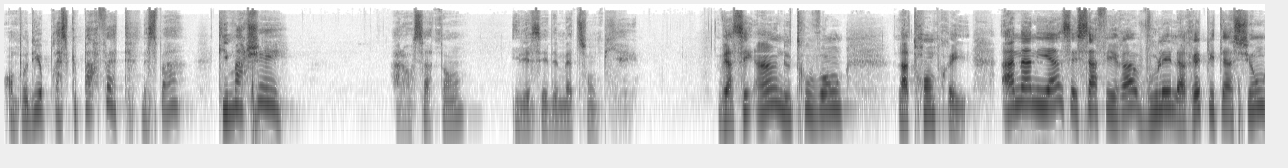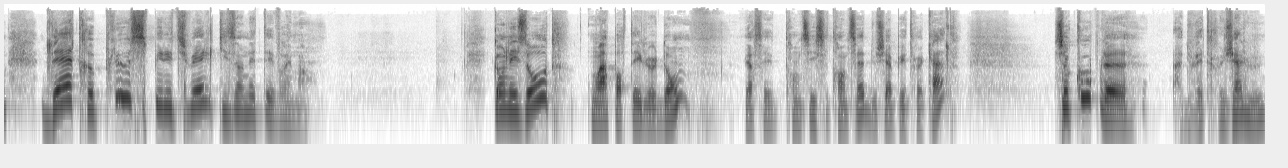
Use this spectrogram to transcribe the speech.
on peut dire presque parfaite, n'est-ce pas, qui marchait. Alors Satan, il essaie de mettre son pied. Verset 1, nous trouvons la tromperie. Ananias et Saphira voulaient la réputation d'être plus spirituels qu'ils en étaient vraiment. Quand les autres ont apporté leur don, versets 36 et 37 du chapitre 4, ce couple a dû être jaloux.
